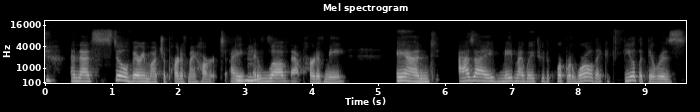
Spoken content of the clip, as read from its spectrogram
and that's still very much a part of my heart. I, mm-hmm. I love that part of me. And as I made my way through the corporate world, I could feel that there was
